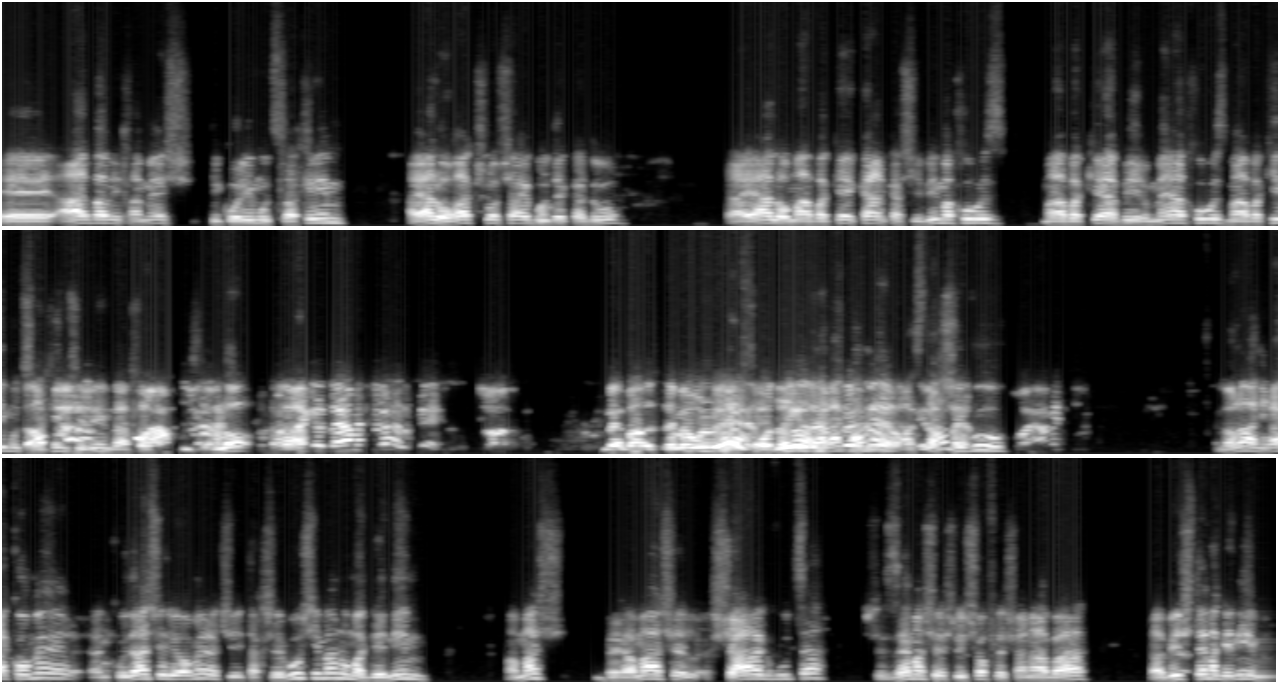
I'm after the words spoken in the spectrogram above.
אה, ארבע מחמש תיקולים מוצלחים, היה לו רק שלושה עיבודי כדור, היה לו מאבקי קרקע 70 אחוז, מאבקי אוויר 100 אחוז, מאבקים מוצלחים 71 אחוז, זה לא רע. רודריגז היה מצוין. לא. זה מעולה, יפה, לא, לא, אני היה מצוין, אני לא אומר. לא, לא, אני רק אומר, הנקודה שלי אומרת שתחשבו שאם אנו מגנים ממש ברמה של שאר הקבוצה, שזה מה שיש לשאוף לשנה הבאה, להביא שתי מגנים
